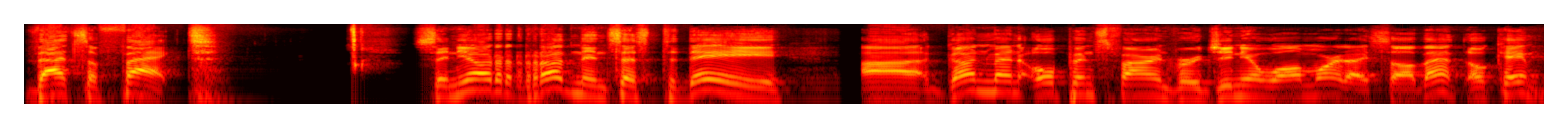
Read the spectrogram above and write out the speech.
That's a fact. Senor Rodnin says today, uh, gunman opens fire in Virginia Walmart. I saw that. Okay.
